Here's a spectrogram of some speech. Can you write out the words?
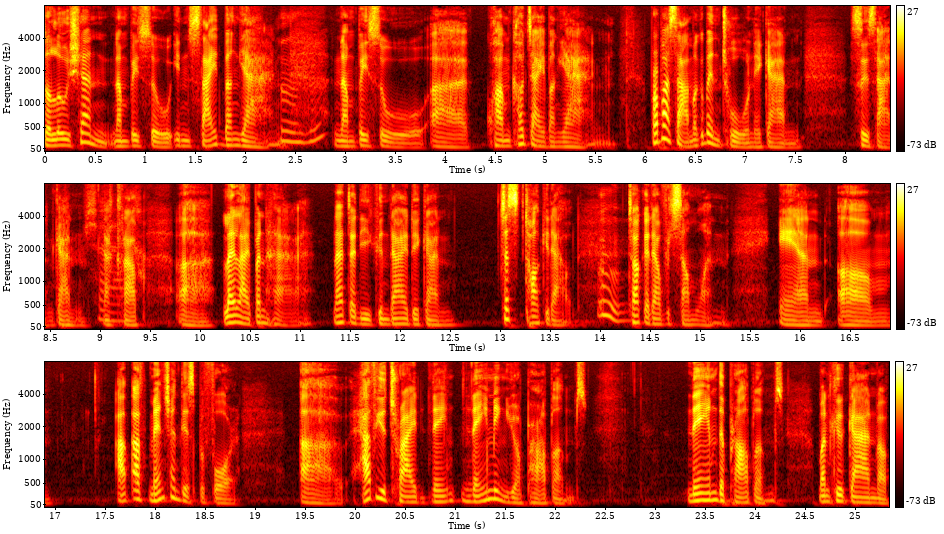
solution นำไปสู่ insight บางอย่างนำไปสู่อ่าความเข้าใจบางอย่าง เพราะภาษามันก็เป็น tool ในการ สื่อสารกันใช่นะครับอ่าหลาย ๆ ปัญหาน่าจะดีขึ้นได้โดยการ just talk it out talk it out with someone and um, I've, I've mentioned this before uh, have you tried name, naming your problems name the problems มันคือการแบบ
